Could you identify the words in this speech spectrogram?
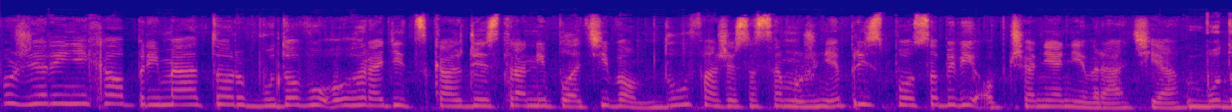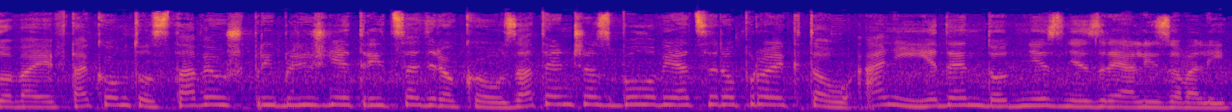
Požiari nechal primátor budovu ohradiť z každej strany pletivom. Dúfa, že sa sem už neprispôsobiví občania nevrátia. Budova je v takomto stave už približne 30 rokov. Za ten čas bolo viacero projektov. Ani jeden dodnes nezrealizovali.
